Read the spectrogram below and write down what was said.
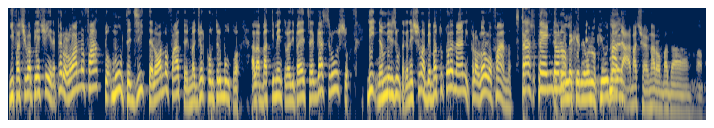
gli faceva piacere, però lo hanno fatto, mute, zitte, lo hanno fatto, è il maggior contributo all'abbattimento della dipendenza del gas russo. Lì non mi risulta che nessuno abbia battuto le mani, però loro lo fanno, straspendono. E quelle che devono chiudere... Ma dai, ma c'è una roba da... Vabbè.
